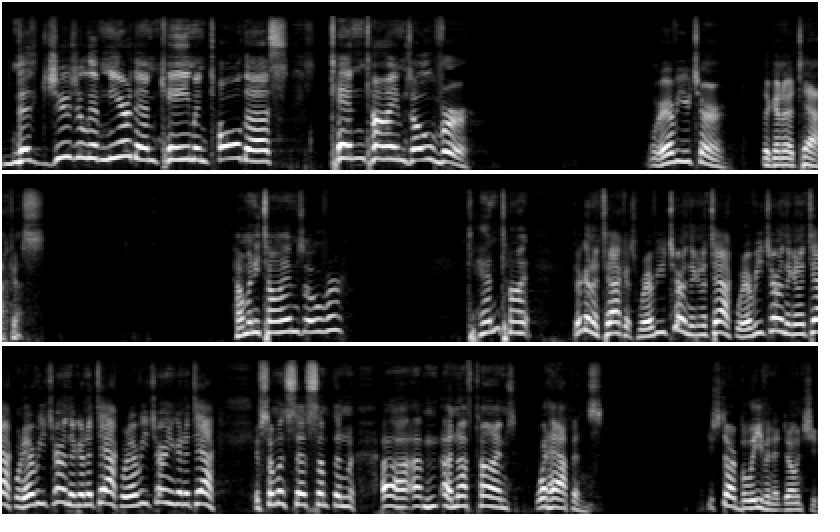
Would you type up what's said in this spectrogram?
The Jews who live near them came and told us 10 times over wherever you turn, they're going to attack us. How many times over? 10 10 times. They're going to attack us. Wherever you turn, they're going to attack. Wherever you turn, they're going to attack. Wherever you turn, they're going to attack. Wherever you turn, you're going to attack. If someone says something uh, um, enough times, what happens? You start believing it, don't you?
